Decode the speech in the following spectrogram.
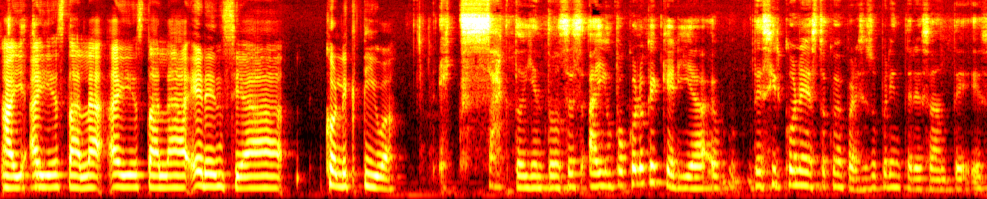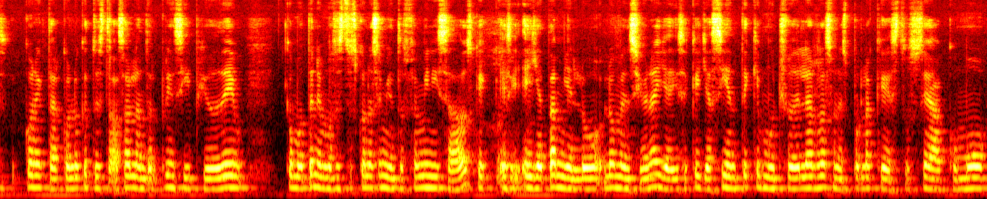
Ahí, ahí, está la, ahí está la herencia colectiva. Exacto, y entonces hay un poco lo que quería eh, decir con esto que me parece súper interesante, es conectar con lo que tú estabas hablando al principio de cómo tenemos estos conocimientos feminizados, que ella también lo, lo, menciona, ella dice que ella siente que mucho de las razones por las que esto sea como,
